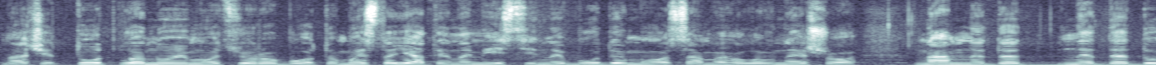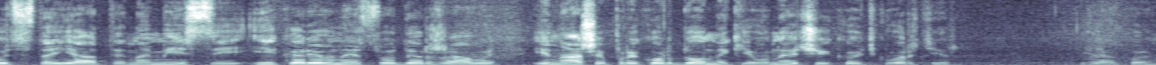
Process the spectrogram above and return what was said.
Значить, тут плануємо цю роботу. Ми стояти на місці не будемо. Саме головне, що нам не дадуть стояти на місці і керівництво держави, і наші прикордонники. Вони очікують квартир. Дякую.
